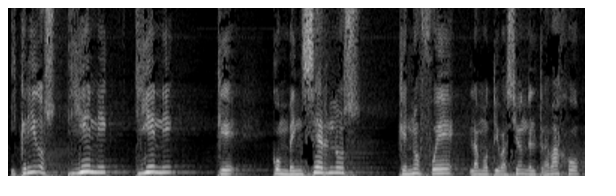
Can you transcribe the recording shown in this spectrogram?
Y queridos, tiene, tiene que convencernos que no fue la motivación del trabajo,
